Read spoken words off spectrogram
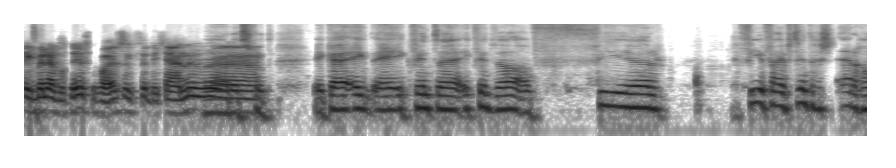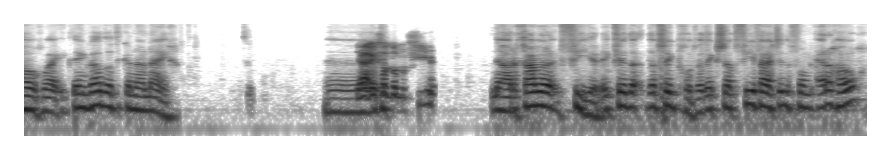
Ik ben net op het eerste geweest, dus ik vind dat jij nu... Ja, dat is eh, goed. Ik, eh, ik, eh, ik, vind, ik vind wel een 4... 4,25 is erg hoog, maar ik denk wel dat ik er naar neig. Ja, ik zat op een 4. Nou, dan gaan we 4. Ik vind dat, dat vind ik goed, want ik zat 4,25 vond ik erg hoog.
